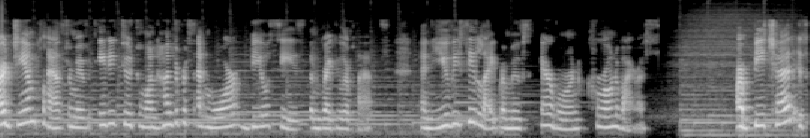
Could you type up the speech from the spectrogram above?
Our GM plants remove 82 to 100% more VOCs than regular plants, and UVC light removes airborne coronavirus. Our beachhead is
